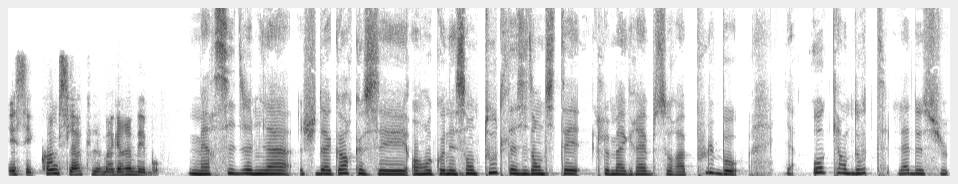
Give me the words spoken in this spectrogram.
Et c'est comme cela que le Maghreb est beau. Merci Jamila. Je suis d'accord que c'est en reconnaissant toutes les identités que le Maghreb sera plus beau. Il n'y a aucun doute là-dessus.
